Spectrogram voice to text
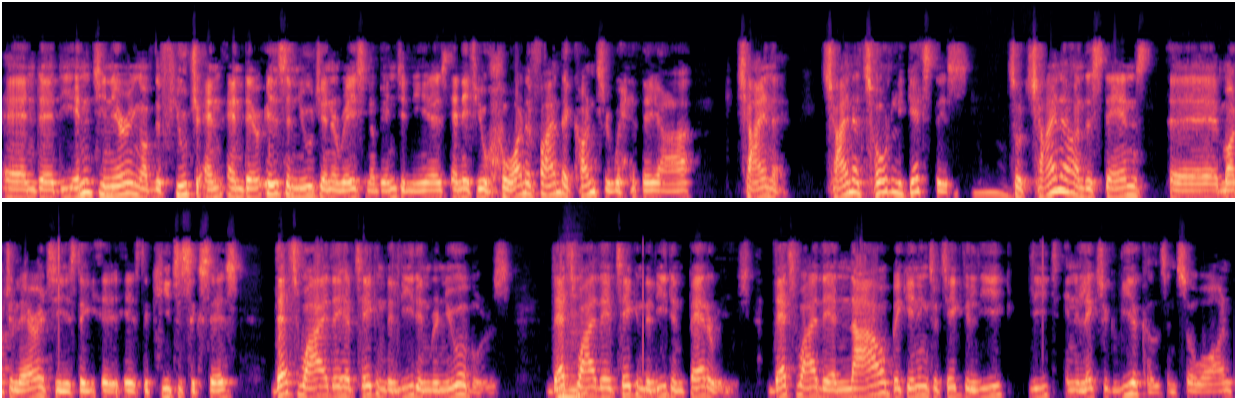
And uh, the engineering of the future, and, and there is a new generation of engineers. And if you want to find a country where they are, China. China totally gets this. Mm. So China understands uh, modularity is the is the key to success that's why they have taken the lead in renewables. That's mm-hmm. why they've taken the lead in batteries. That's why they're now beginning to take the lead, lead in electric vehicles and so on.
